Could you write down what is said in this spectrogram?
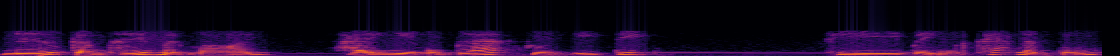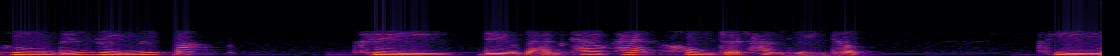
Nếu cảm thấy mệt mỏi, hãy nghỉ một lát rồi ghi tiếp. Khi bị người khác làm tổn thương đến rơi nước mắt, khi điều bạn khao khát không trở thành hiện thực, khi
